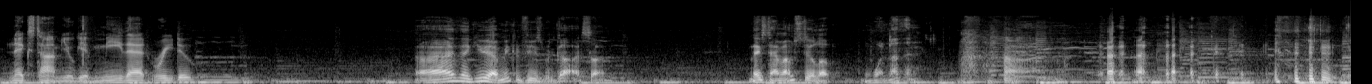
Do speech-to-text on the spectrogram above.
Next time you'll give me that redo? I think you have me confused with God, son. Next time I'm still up, one nothing.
